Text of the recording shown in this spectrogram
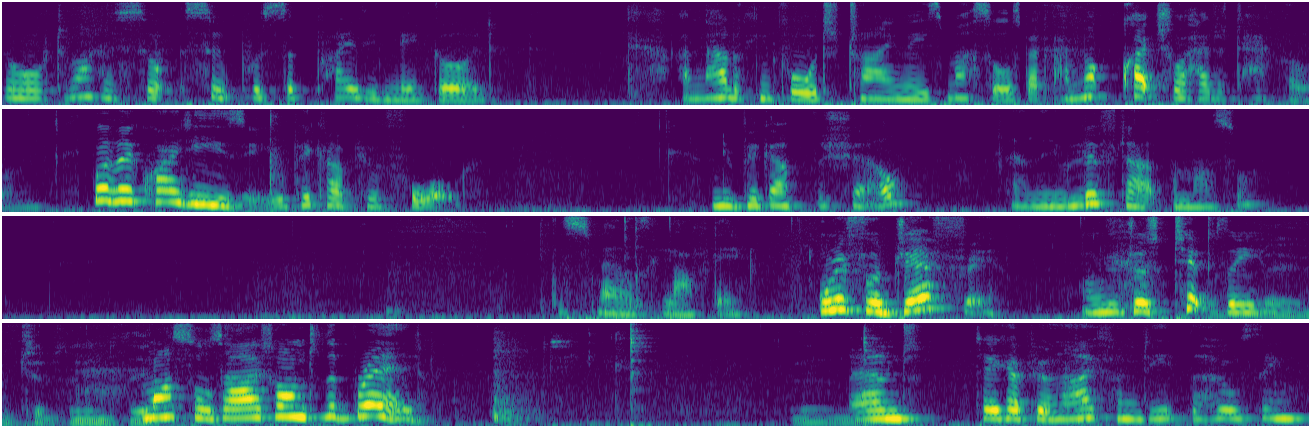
Your tomato so- soup was surprisingly good. I'm now looking forward to trying these mussels, but I'm not quite sure how to tackle them. Well, they're quite easy. You pick up your fork, and you pick up the shell, and then you lift out the mussel. This smell's lovely. Or if you're Geoffrey, and you just tip the No, tip them the... mussels out onto the bread, Mm. and take up your knife and eat the whole thing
